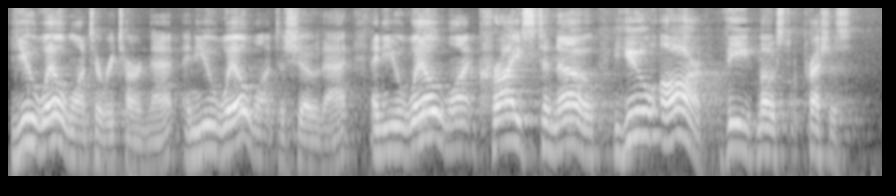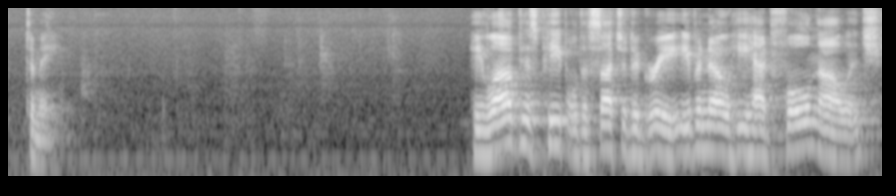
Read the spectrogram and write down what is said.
you will want to return that, and you will want to show that, and you will want Christ to know you are the most precious to me. He loved his people to such a degree, even though he had full knowledge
